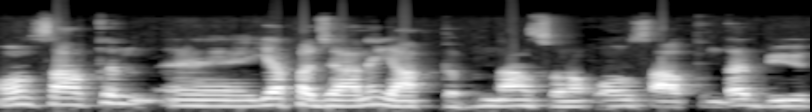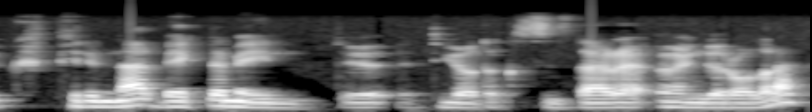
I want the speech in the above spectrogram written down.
Ons altın e, yapacağını yaptı. Bundan sonra ons altında büyük primler beklemeyin diyorduk sizlere öngörü olarak.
